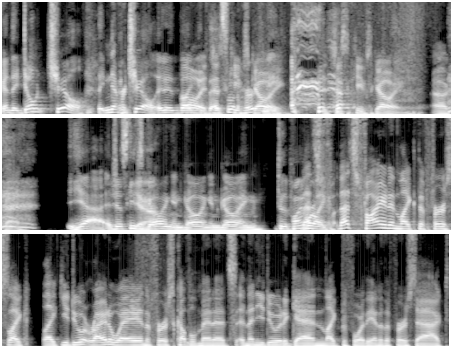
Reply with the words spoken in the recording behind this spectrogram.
and they don't chill. They never chill. And it, like oh, it that's just what keeps hurt going. it just keeps going. Okay. Yeah, it just keeps Yeah. going and going and going to the point That's where like that's fine in like the first like like you do it right away in the first couple minutes and then you do it again like before the end of the first act.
